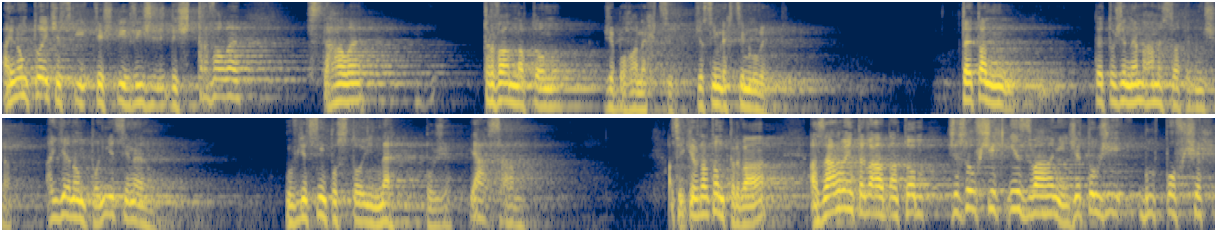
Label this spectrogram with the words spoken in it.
A jenom to je těžký, těžký hřích, když trvale, stále trvám na tom, že Boha nechci, že s ním nechci mluvit. To je, tam, to je to, že nemáme svatební šat. A jenom to, nic jiného. Můj vnitřní postoj ne, Bože, já sám. A církev na tom trvá a zároveň trvá na tom, že jsou všichni zváni, že touží Bůh po všech,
